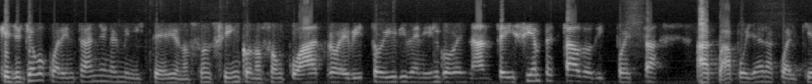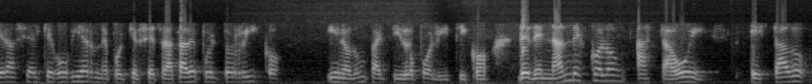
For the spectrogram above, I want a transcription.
que yo llevo 40 años en el ministerio, no son cinco, no son cuatro, he visto ir y venir gobernante y siempre he estado dispuesta a, a apoyar a cualquiera sea el que gobierne, porque se trata de Puerto Rico y no de un partido político. Desde Hernández Colón hasta hoy he estado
